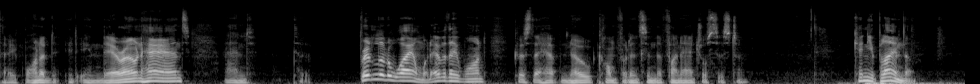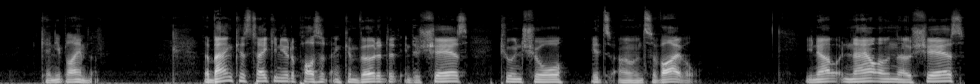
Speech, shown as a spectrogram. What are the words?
they wanted it in their own hands and to brittle it away on whatever they want because they have no confidence in the financial system. Can you blame them? Can you blame them? The bank has taken your deposit and converted it into shares to ensure its own survival. You now, now own those shares,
